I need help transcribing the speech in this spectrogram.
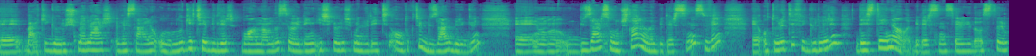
e, belki görüşmeler vesaire olumlu geçebilir. Bu anlamda söyleyeyim iş görüşmeleri için oldukça güzel bir gün. E, güzel sonuçlar alabilirsiniz ve e, otorite figürlerin desteğini alabilirsiniz sevgili dostlarım.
